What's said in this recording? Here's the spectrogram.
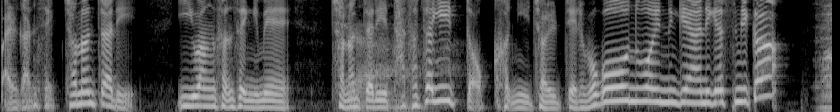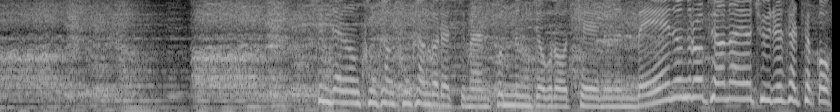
빨간색 천 원짜리 이황 선생님의 천 원짜리 다섯 장이 떡하니 절 째려보고 누워 있는 게 아니겠습니까? 심장은 쿵쾅쿵쾅거렸지만 본능적으로 제 눈은 매 눈으로 변하여 주위를 살폈고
